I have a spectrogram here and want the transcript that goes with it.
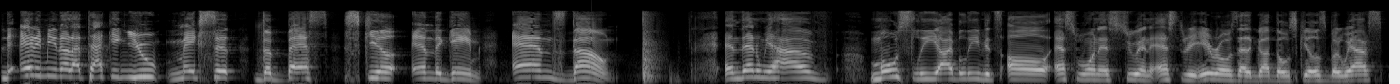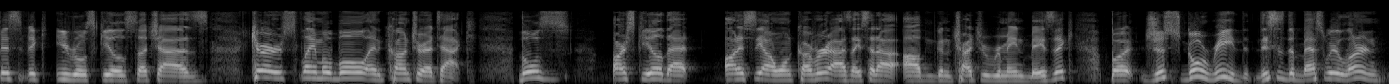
The enemy not attacking you makes it the best skill in the game, hands down. And then we have mostly I believe it's all S1, S2, and S3 heroes that got those skills, but we have specific hero skills such as Curse, Flammable, and Counter Attack. Those are skills that honestly I won't cover. As I said, I, I'm gonna try to remain basic, but just go read. This is the best way to learn.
